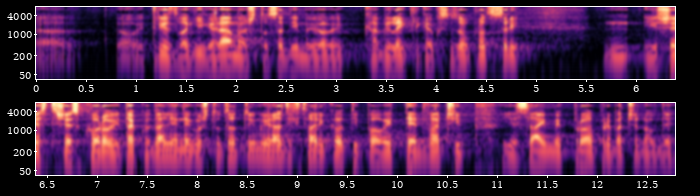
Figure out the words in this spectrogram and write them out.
a, ovaj 32 giga rama, što sad imaju ove Kaby Lake, kako se zovu procesori, i šest, šest korova i tako dalje, nego što to tu ima i raznih stvari kao tipa ovaj T2 čip je sa iMac Pro prebačen ovde,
